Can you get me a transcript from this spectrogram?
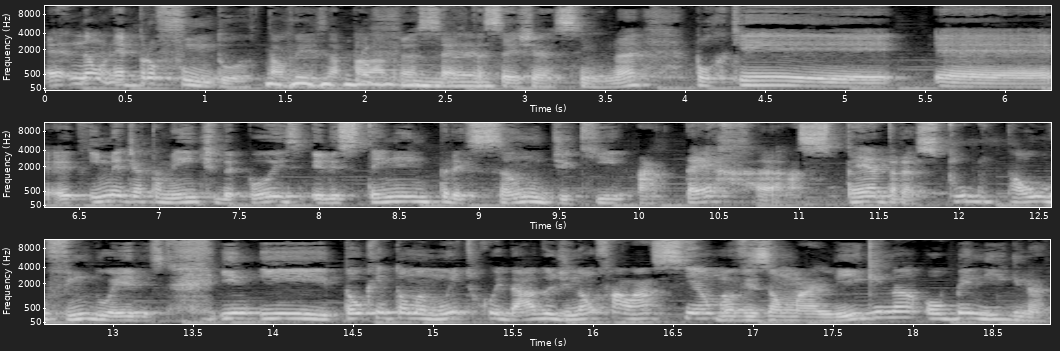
É, não, é profundo, talvez a palavra Profundo, certa é. seja assim, né? Porque é, imediatamente depois eles têm a impressão de que a terra, as pedras, tudo tá ouvindo eles. E, e Tolkien toma muito cuidado de não falar se é uma visão maligna ou benigna,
